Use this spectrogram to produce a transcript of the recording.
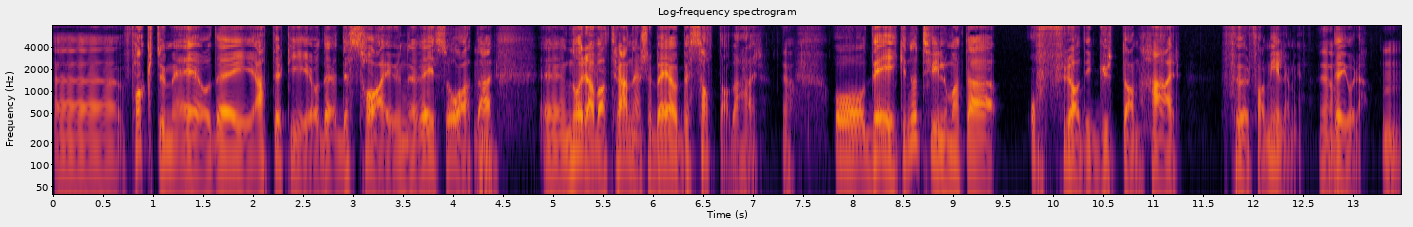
Eh, faktumet er jo det i ettertid, og det, det sa jeg underveis òg, at jeg, eh, når jeg var trener, så ble jeg besatt av det her. Ja. Og det er ikke noe tvil om at jeg ofra de guttene her før familien min. Ja. Det gjorde jeg. Mm.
